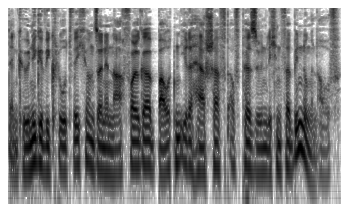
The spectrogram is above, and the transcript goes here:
Denn Könige wie Chlodwig und seine Nachfolger bauten ihre Herrschaft auf persönlichen Verbindungen auf.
